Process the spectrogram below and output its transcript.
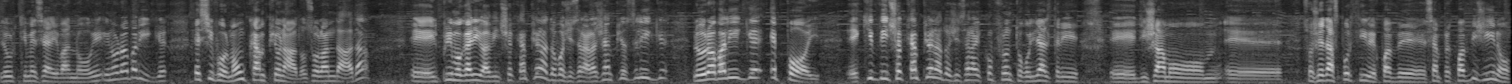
le ultime 6 vanno in Europa League e si forma un campionato solo andata. Il primo che arriva vince il campionato, poi ci sarà la Champions League, l'Europa League e poi eh, chi vince il campionato ci sarà il confronto con gli altri eh, diciamo, eh, società sportive qua, sempre qua vicino.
